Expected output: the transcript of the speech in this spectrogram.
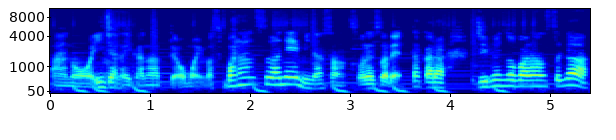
あの、いいんじゃないかなって思います。バランスはね、皆さんそれぞれ。だから、自分のバランスが、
